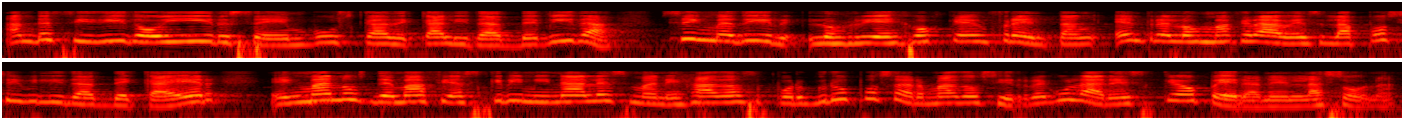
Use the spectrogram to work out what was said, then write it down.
han decidido irse en busca de calidad de vida, sin medir los riesgos que enfrentan, entre los más graves la posibilidad de caer en manos de mafias criminales manejadas por grupos armados irregulares que operan en la zona.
